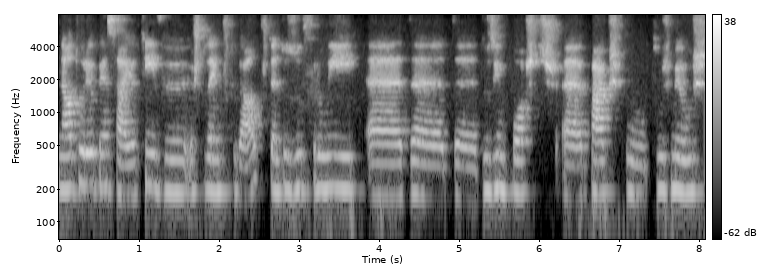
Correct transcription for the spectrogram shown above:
na altura eu pensei, eu tive, eu estudei em Portugal, portanto usufruí uh, de, de, dos impostos pagos por, pelos meus,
